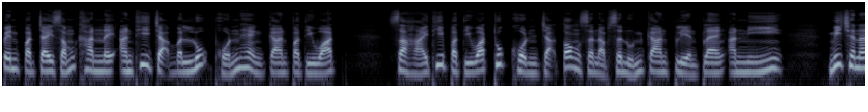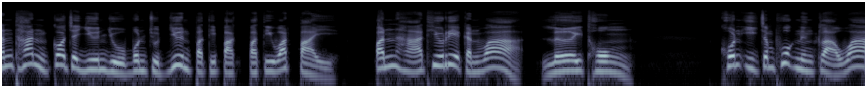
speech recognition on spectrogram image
เป็นปัจจัยสำคัญในอันที่จะบรรลุผลแห่งการปฏิวัติ สหายที่ปฏิวัติทุกคนจะต้องสนับสนุนการเปลี่ยนแปลงอันนี้ มิฉะนั้นท่านก็จะยืนอยู่บนจุดยื่นปฏิปักษ์ปฏิวัติไป ปัญหาที่เรียกกันว่า เลยธง คนอีกจำพวกหนึ่งกล่าวว่า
